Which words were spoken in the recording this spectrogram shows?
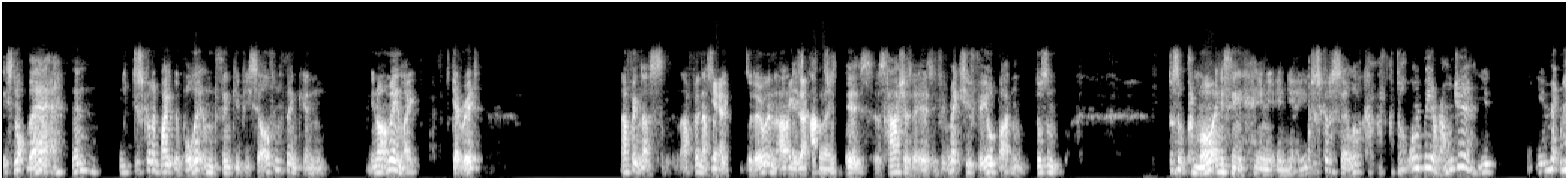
it's not there, then you just got to bite the bullet and think of yourself and thinking, you know what I mean? Like get rid. I think that's I think that's yeah. a big thing to do, and uh, exactly. as harsh as it is, as harsh as it is, if it makes you feel bad and doesn't doesn't promote anything in in you. You just got to say, look, I don't want to be around you. You you make me,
